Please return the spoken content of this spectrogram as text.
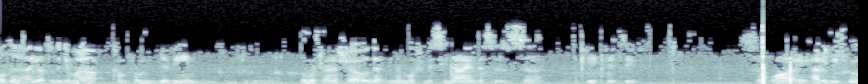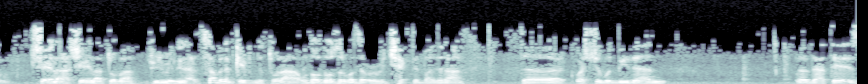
All the ayot of the Gemara come from Nevi'im. But we're trying to show that in the Moshe Sinai, this is uh, key Ketziv. So why, how do we prove? She'ela, She'ela Tova. If you really, not, some of them came from the Torah, although those are the ones that were rejected by the Ran. The question would be then uh, that there is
